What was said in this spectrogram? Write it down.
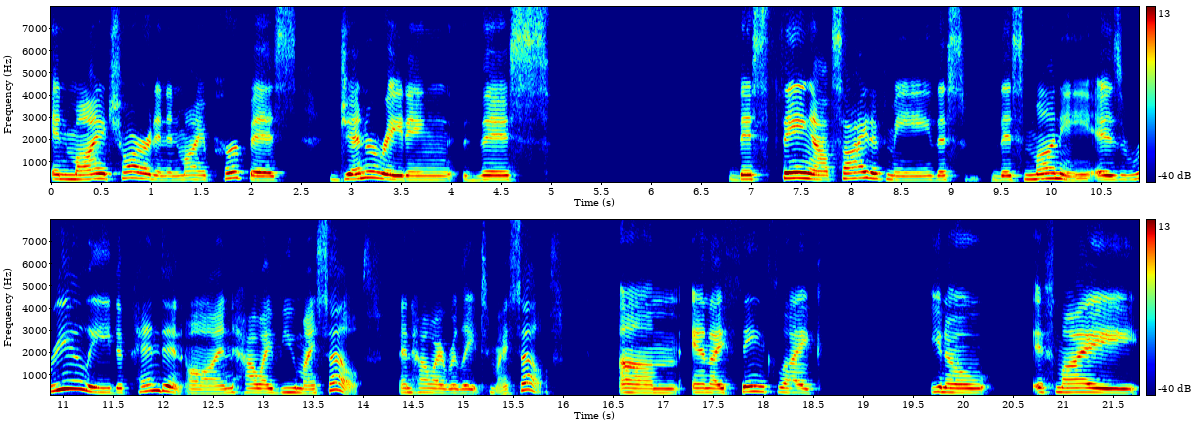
in my chart and in my purpose, generating this this thing outside of me this this money is really dependent on how i view myself and how i relate to myself um and i think like you know if my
